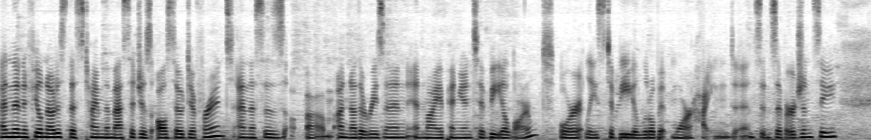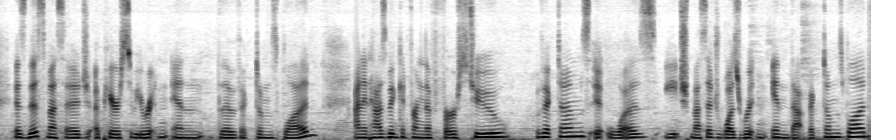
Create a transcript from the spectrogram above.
And then if you'll notice this time, the message is also different. And this is um, another reason, in my opinion, to be alarmed or at least to be a little bit more heightened and sense of urgency. Is this message appears to be written in the victim's blood, and it has been confirmed the first two victims, it was each message was written in that victim's blood.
